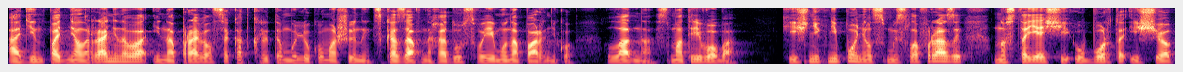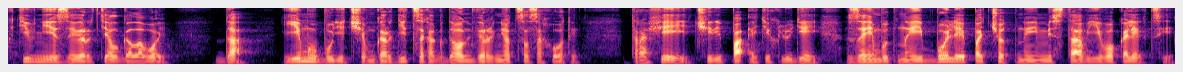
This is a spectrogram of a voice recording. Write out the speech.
один поднял раненого и направился к открытому люку машины, сказав на ходу своему напарнику «Ладно, смотри в оба». Хищник не понял смысла фразы, но стоящий у борта еще активнее завертел головой. Да, ему будет чем гордиться, когда он вернется с охоты. Трофеи, черепа этих людей займут наиболее почетные места в его коллекции.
